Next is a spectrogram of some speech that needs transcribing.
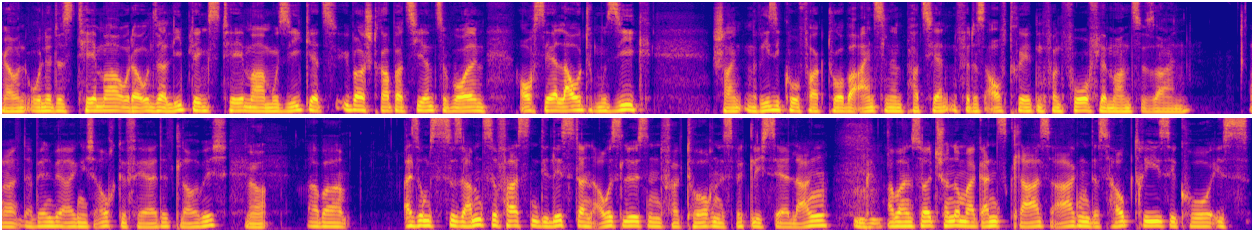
Ja, und ohne das Thema oder unser Lieblingsthema Musik jetzt überstrapazieren zu wollen, auch sehr laute Musik scheint ein Risikofaktor bei einzelnen Patienten für das Auftreten von Vorflimmern zu sein. ja, da wären wir eigentlich auch gefährdet, glaube ich. Ja. Aber also um es zusammenzufassen, die Liste an auslösenden Faktoren ist wirklich sehr lang. Aber man sollte schon nochmal ganz klar sagen, das Hauptrisiko ist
